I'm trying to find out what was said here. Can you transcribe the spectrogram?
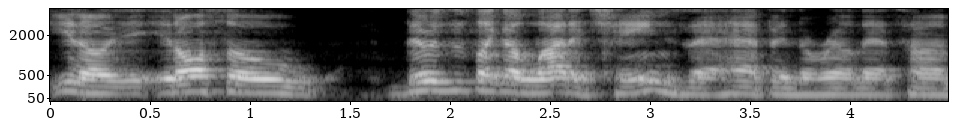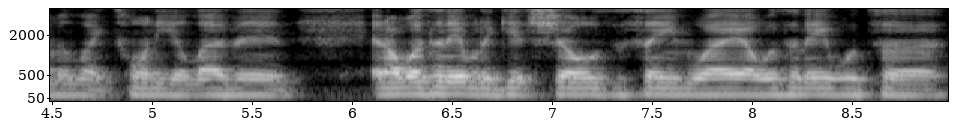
you know it, it also there was just like a lot of change that happened around that time in like 2011 and I wasn't able to get shows the same way. I wasn't able to,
